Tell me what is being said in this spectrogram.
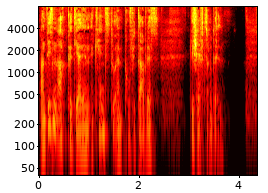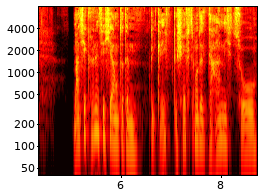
An diesen acht Kriterien erkennst du ein profitables Geschäftsmodell. Manche können sich ja unter dem Begriff Geschäftsmodell gar nicht so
